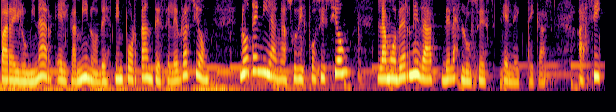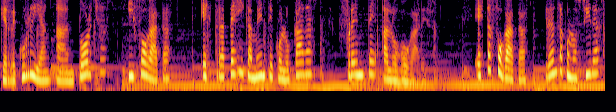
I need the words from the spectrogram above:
Para iluminar el camino de esta importante celebración, no tenían a su disposición la modernidad de las luces eléctricas, así que recurrían a antorchas y fogatas estratégicamente colocadas frente a los hogares. Estas fogatas eran reconocidas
